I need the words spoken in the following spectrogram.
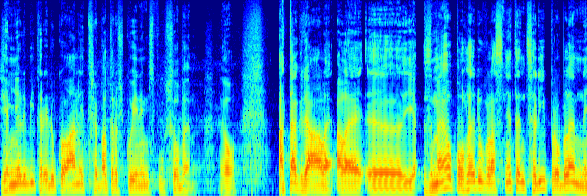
Že měly být redukovány třeba trošku jiným způsobem. Jo a tak dále. Ale e, z mého pohledu vlastně ten celý problém ne,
